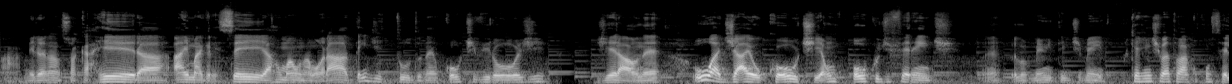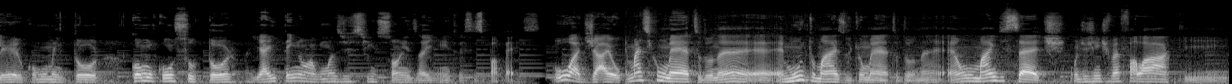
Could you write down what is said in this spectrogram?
a melhorar na sua carreira, a emagrecer, a arrumar um namorado, tem de tudo, né? O coach virou hoje geral, né? O Agile Coach é um pouco diferente. Né, pelo meu entendimento, porque a gente vai atuar como conselheiro, como mentor, como consultor, e aí tem algumas distinções aí entre esses papéis. O Agile é mais que um método, né? É, é muito mais do que um método, né? É um mindset, onde a gente vai falar que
